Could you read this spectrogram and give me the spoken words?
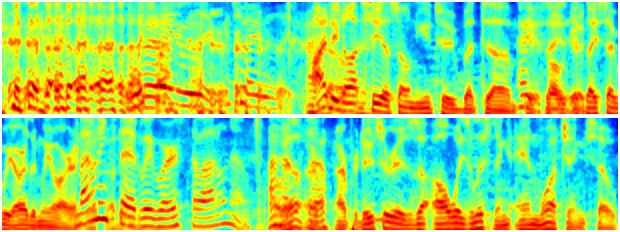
So which way do we look? Which way do we look? I do not see us on YouTube, but um, Hey, if they if they say we are, then we are. I Moni guess. I said know. we were, so I don't know. I well, hope so. Our, our producer is uh, always listening and watching, so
